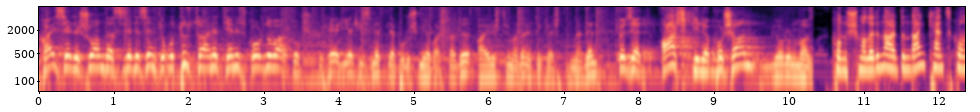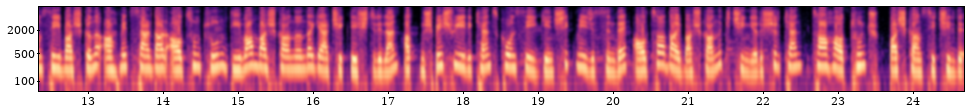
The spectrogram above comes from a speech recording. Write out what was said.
Kayseri'de şu anda size desem ki 30 tane tenis kordu var. Çok şükür her yer hizmetle buluşmaya başladı. Ayrıştırmadan, ötekileştirmeden. Özet, aşk ile koşan yorulmaz. Konuşmaların ardından Kent Konseyi Başkanı Ahmet Serdar Altuntuğ'un divan başkanlığında gerçekleştirilen 65 üyeli Kent Konseyi Gençlik Meclisi'nde 6 aday başkanlık için yarışırken Taha Tunç başkan seçildi.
